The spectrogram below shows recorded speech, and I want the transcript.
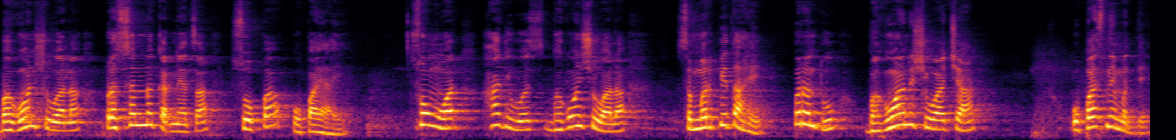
भगवान शिवाला प्रसन्न करण्याचा सोपा उपाय आहे. सोमवार हा दिवस भगवान शिवाला समर्पित आहे. परंतु भगवान शिवाच्या उपासनेमध्ये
